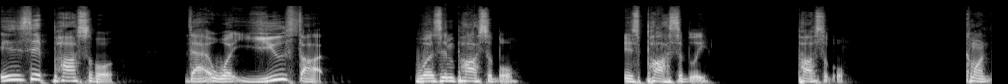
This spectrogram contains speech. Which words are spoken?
is it possible that what you thought was impossible is possibly possible? Come on,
